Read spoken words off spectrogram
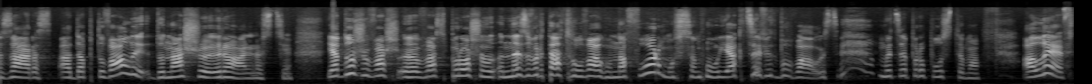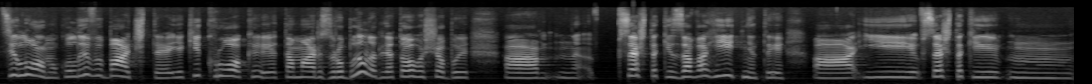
зараз адаптували до нашої реальності. Я дуже вас, е, вас прошу не звертати увагу на форму саму, як це відбувалося. Ми це пропустимо. Але в цілому, коли ви бачите, які кроки Тамар зробила для того, щоб м, все ж таки завагітніти а, і все ж таки м,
